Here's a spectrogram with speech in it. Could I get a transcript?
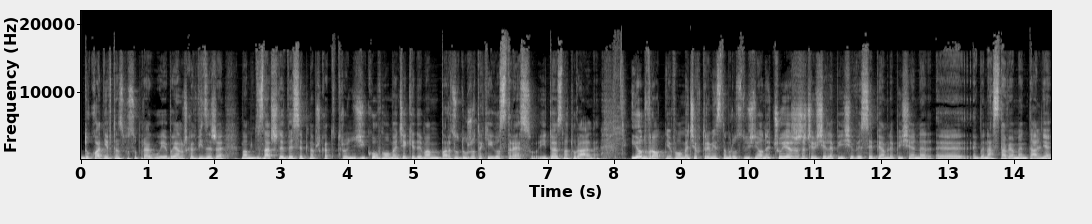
dokładnie w ten sposób reaguje. Bo ja na przykład widzę, że mam znaczny wysyp na przykład trądziku w momencie, kiedy mam bardzo dużo takiego stresu i to jest naturalne. I odwrotnie, w momencie, w którym jestem rozluźniony, czuję, że rzeczywiście lepiej się wysypiam, lepiej się e, jakby nastawiam mentalnie.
